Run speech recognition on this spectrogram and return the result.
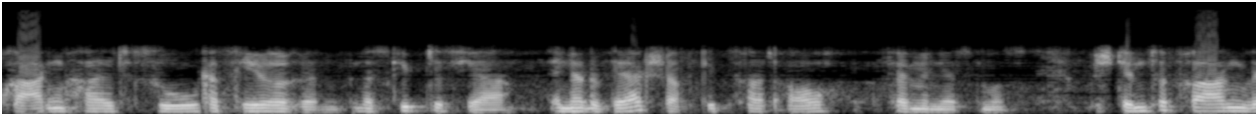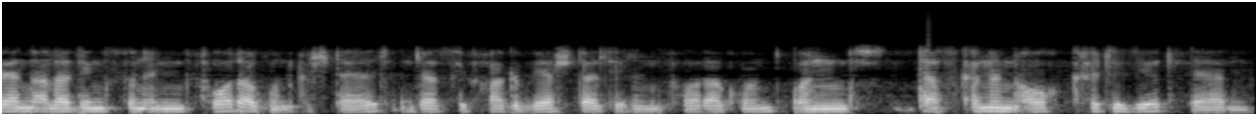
Fragen halt zu Kassiererinnen. Das gibt es ja. In der Gewerkschaft gibt es halt auch Feminismus. Bestimmte Fragen werden allerdings dann in den Vordergrund gestellt. Und da ist die Frage, wer stellt die in den Vordergrund? Und das kann dann auch kritisiert werden.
